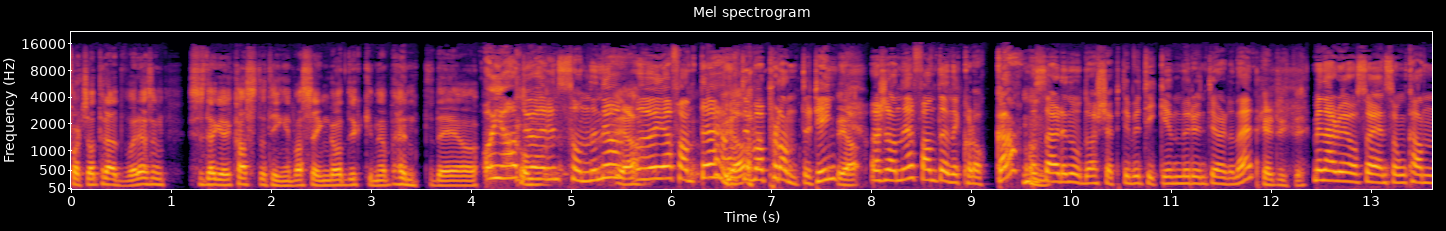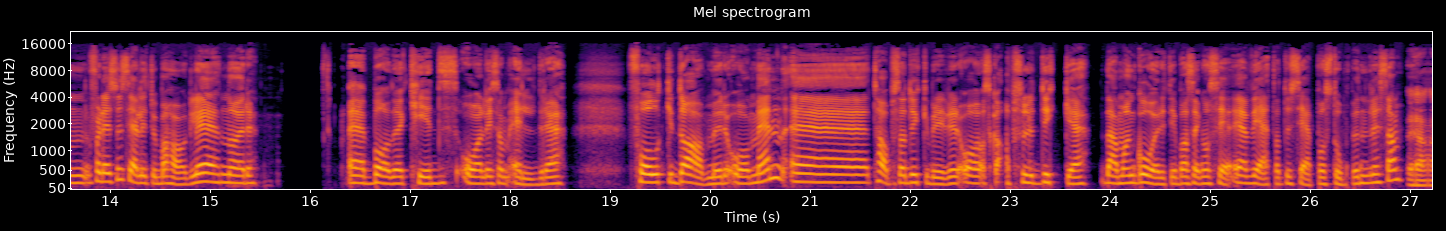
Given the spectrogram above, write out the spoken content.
fortsatt 30 år. Jeg syns det er gøy å kaste ting i bassenget og dukke ned og hente det. Å oh, ja, du er en sånn en, ja. Ja. Jeg fant det. At Ja. du bare planter ting. Ja. Mm. Og sånn, jeg fant denne klokka, og så er det noe du har kjøpt i butikken rundt hjørnet der. helt riktig. Men er du også en som kan For det syns jeg er litt ubehagelig når eh, både kids og liksom eldre folk, damer og menn, eh, tar på seg dykkebriller og skal absolutt dykke der man går ut i bassenget og ser Jeg vet at du ser på stumpen, liksom. Ja,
